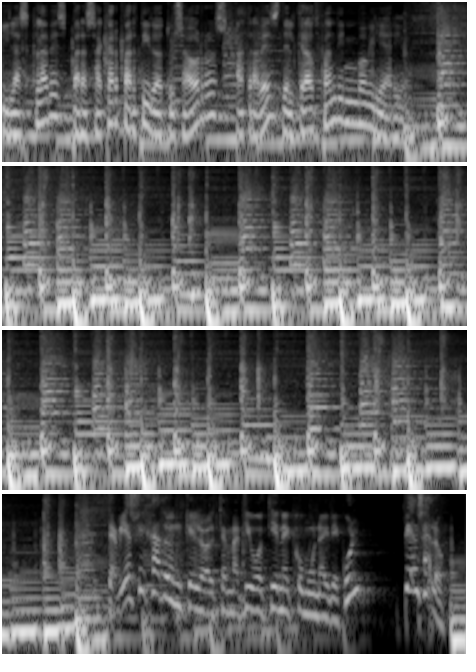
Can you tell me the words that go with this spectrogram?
y las claves para sacar partido a tus ahorros a través del crowdfunding inmobiliario. ¿Te habías fijado en que lo alternativo tiene como un aire cool? Piénsalo.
